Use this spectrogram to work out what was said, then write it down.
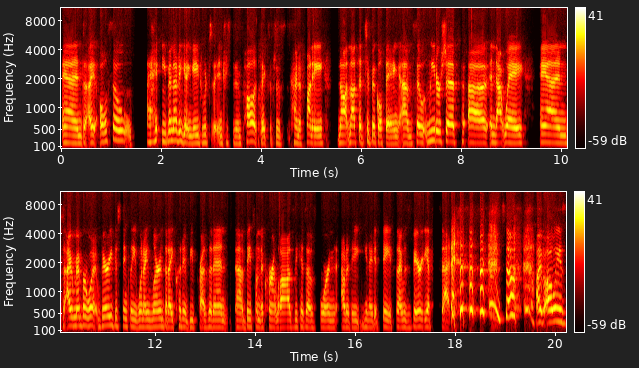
And I also, I, even at a young age, was interested in politics, which is kind of funny, not not the typical thing. Um, so leadership uh, in that way. And I remember what very distinctly when I learned that I couldn't be president uh, based on the current laws because I was born out of the United States, that I was very upset. so I've always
